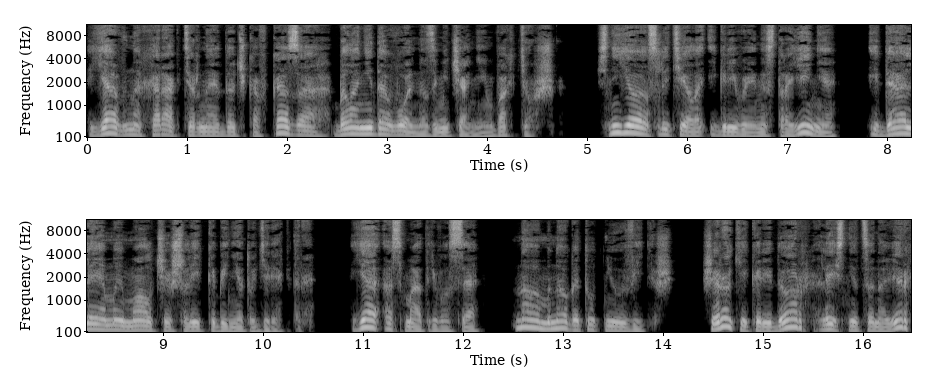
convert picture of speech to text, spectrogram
Явно характерная дочь Кавказа была недовольна замечанием вахтерши. С нее слетело игривое настроение, и далее мы молча шли к кабинету директора. Я осматривался, но много тут не увидишь. Широкий коридор, лестница наверх,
